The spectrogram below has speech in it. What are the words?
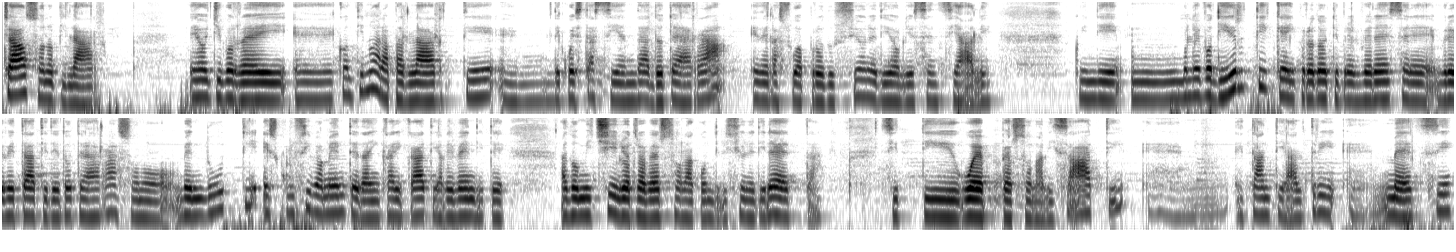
Ciao, sono Pilar e oggi vorrei eh, continuare a parlarti eh, di questa azienda doTERRA e della sua produzione di oli essenziali. Quindi mh, mm, volevo dirti che i prodotti per il benessere brevettati di doTERRA sono venduti esclusivamente da incaricati alle vendite a domicilio attraverso la condivisione diretta, siti web personalizzati eh, e tanti altri eh, mezzi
